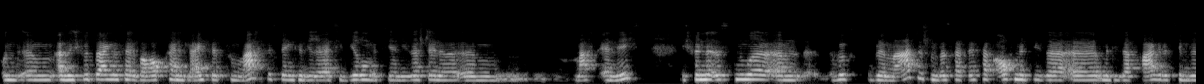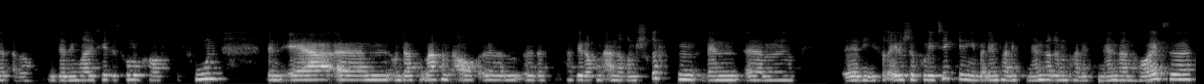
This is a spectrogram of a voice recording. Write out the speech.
Und ähm, also ich würde sagen, dass er überhaupt keine Gleichsetzung macht. Ich denke, die Relativierung ist hier an dieser Stelle, ähm, macht er nicht. Ich finde es nur ähm, höchst problematisch und das hat deshalb auch mit dieser, äh, mit dieser Frage des, also mit der Singularität des Holocaust zu tun, wenn er, ähm, und das machen auch, ähm, das passiert auch in anderen Schriften, wenn ähm, äh, die israelische Politik gegenüber den Palästinenserinnen und Palästinensern heute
